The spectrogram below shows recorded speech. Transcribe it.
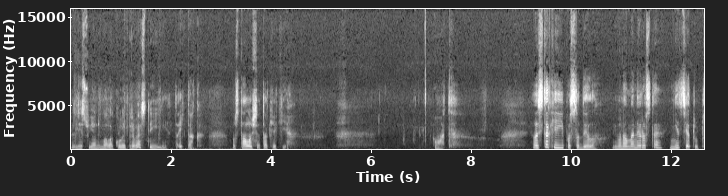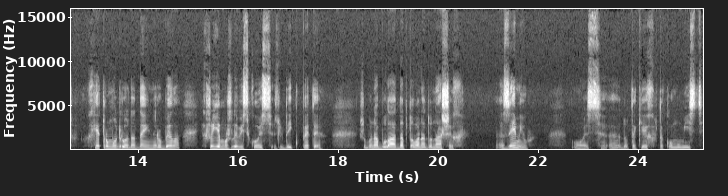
з лісу я не мала коли привезти її, та й так. Осталося так, як є. От. Ось так я її посадила. І вона в мене росте. Ніц я тут хитро мудро над нею не робила. Якщо є можливість когось з людей купити, щоб вона була адаптована до наших зимів, ось е, до таких в такому місці.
